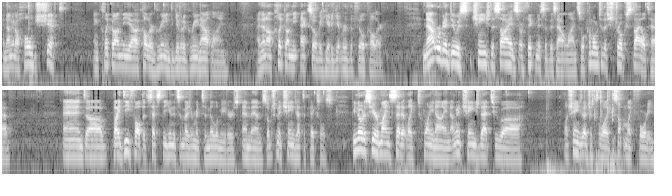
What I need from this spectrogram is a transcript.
and I'm going to hold shift and click on the uh, color green to give it a green outline. And then I'll click on the X over here to get rid of the fill color. Now what we're going to do is change the size or thickness of this outline. So we'll come over to the Stroke Style tab. And uh, by default, it sets the units of measurement to millimeters, mm. So I'm just going to change that to pixels. If you notice here, mine's set at like 29. I'm going to change that to, uh, I'll change that just to like something like 40.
